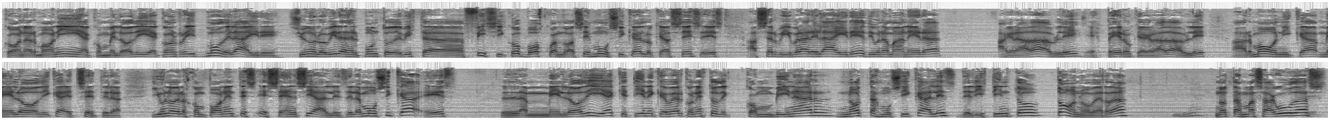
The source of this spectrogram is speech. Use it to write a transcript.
con armonía, con melodía, con ritmo del aire. Si uno lo viera desde el punto de vista físico, vos cuando haces música lo que haces es hacer vibrar el aire de una manera agradable, espero que agradable, armónica, melódica, etc. Y uno de los componentes esenciales de la música es la melodía que tiene que ver con esto de combinar notas musicales de distinto tono, ¿verdad? Notas más agudas,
